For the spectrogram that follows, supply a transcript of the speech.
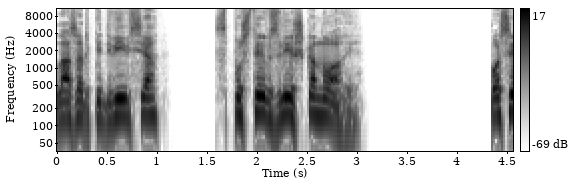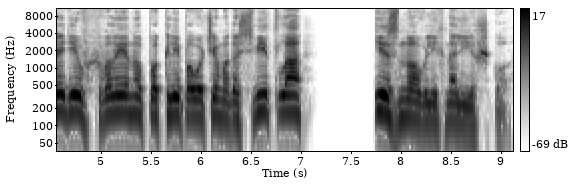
Лазар підвівся, спустив з ліжка ноги. Посидів хвилину, покліпав очима до світла і знов ліг на ліжко.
